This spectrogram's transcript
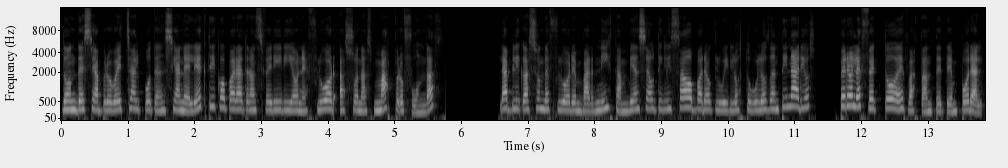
donde se aprovecha el potencial eléctrico para transferir iones flúor a zonas más profundas, la aplicación de flúor en barniz también se ha utilizado para ocluir los túbulos dentinarios, pero el efecto es bastante temporal.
